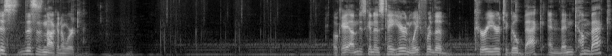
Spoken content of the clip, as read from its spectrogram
This this is not gonna work. Okay, I'm just gonna stay here and wait for the courier to go back and then come back.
